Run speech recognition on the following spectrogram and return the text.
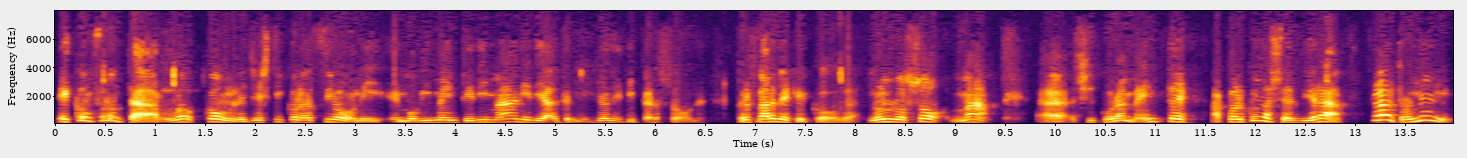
e confrontarlo con le gesticolazioni e movimenti di mani di altri milioni di persone. Per farne che cosa? Non lo so, ma eh, sicuramente a qualcosa servirà. Tra l'altro, noi,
